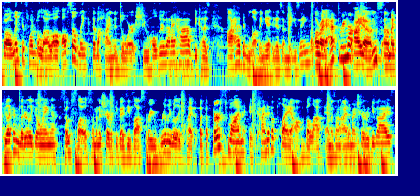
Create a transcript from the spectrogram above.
So I'll link this one below. I'll also link the behind the door shoe holder that I have because I have been loving it. It is amazing. All right, I have three more items. Um, I feel like I'm literally going so slow, so I'm gonna share with you guys these last three really, really quick. But the first one is kind of a play off of the last Amazon item I shared with you guys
